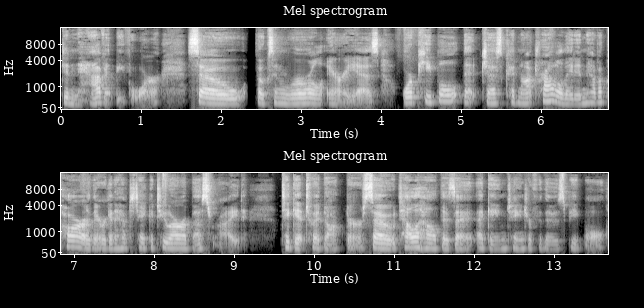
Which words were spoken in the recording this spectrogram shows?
didn't have it before. So folks in rural areas or people that just could not travel. They didn't have a car. They were going to have to take a two hour bus ride to get to a doctor. So telehealth is a, a game changer for those people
